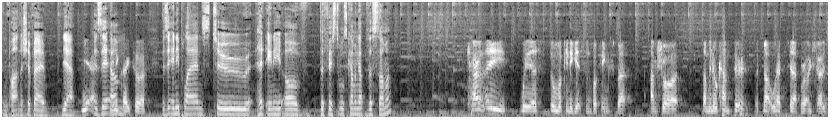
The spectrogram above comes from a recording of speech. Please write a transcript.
In partnership, eh? Yeah. Yeah, Is there um, great tour. is there any plans to hit any of the festivals coming up this summer? Currently, we're still looking to get some bookings, but I'm sure something will come through. If not, we'll have to set up our own shows.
